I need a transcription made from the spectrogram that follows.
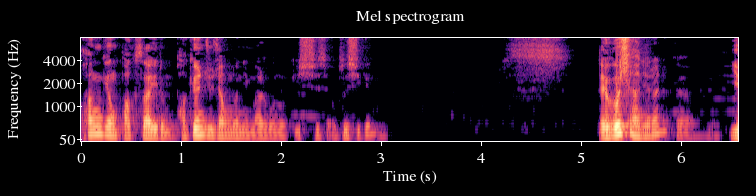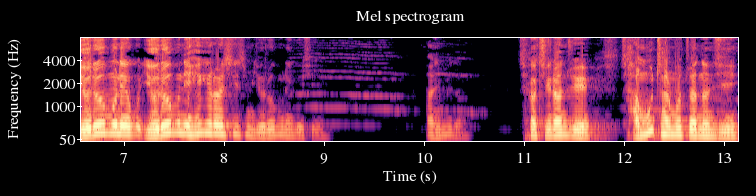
환경 박사 이름 박현주 장로님 말고는 없으시겠네요. 내 것이 아니라니까요. 여러분의, 여러분이 해결할 수 있으면 여러분의 것이에요. 아닙니다. 제가 지난주에 잘못 잘못 잤는지,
